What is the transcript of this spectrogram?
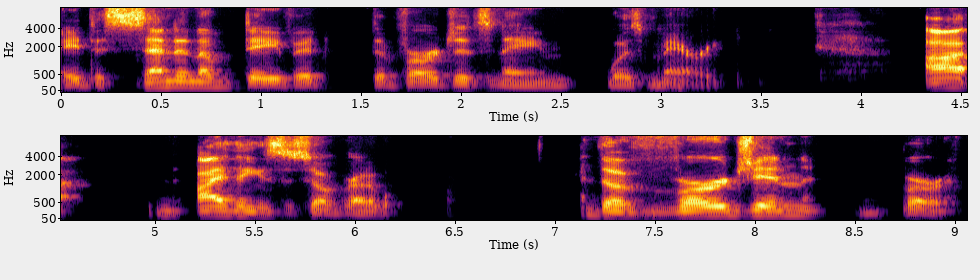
a descendant of David, the virgin's name was Mary. I I think this is so incredible. The virgin birth.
